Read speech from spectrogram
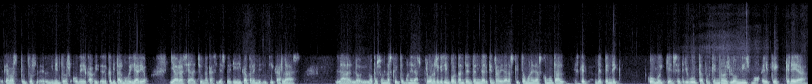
digamos productos de rendimientos o de, capital mobiliario y ahora se ha hecho una casilla específica para identificar las lo, que son las criptomonedas. Pero bueno sí que es importante entender que en realidad las criptomonedas como tal es que depende cómo y quién se tributa porque no es lo mismo el que crea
